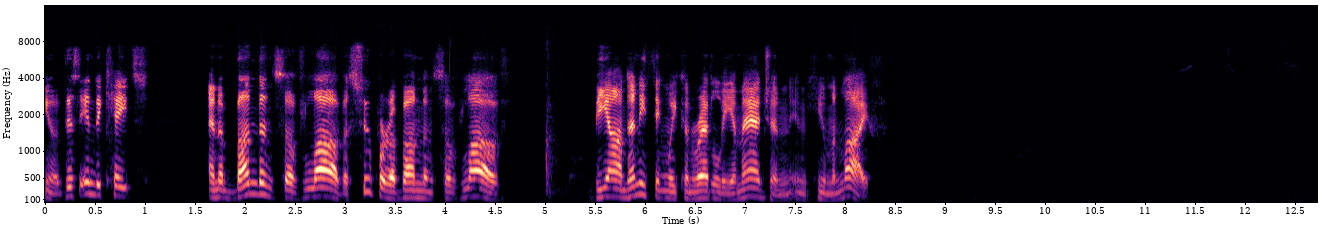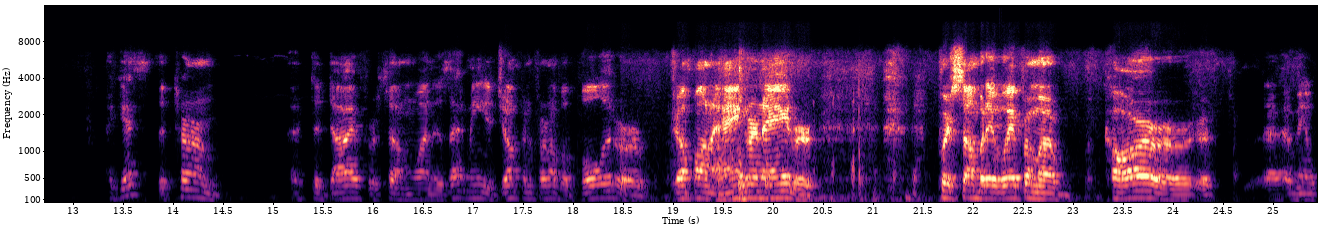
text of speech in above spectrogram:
you know, this indicates an abundance of love, a superabundance of love beyond anything we can readily imagine in human life. I guess the term uh, to die for someone, does that mean you jump in front of a bullet or jump on a hand grenade or push somebody away from a car or, or uh, I mean,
